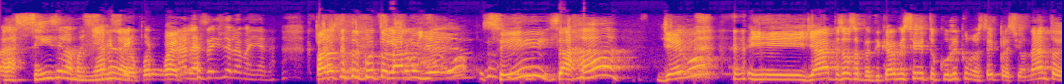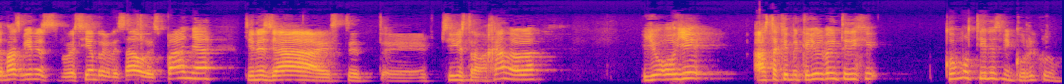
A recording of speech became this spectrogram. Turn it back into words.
A las 6 de la mañana en el aeropuerto. Bueno, a las 6 de la mañana. Para hacerte el cuento sí, largo, mal. llego. Sí, ajá. Llego y ya empezamos a platicar. Me dice, tu currículum está impresionante. Además, vienes recién regresado de España. Tienes ya, este, te, sigues trabajando, ¿verdad? Y yo, oye, hasta que me cayó el 20, dije, ¿cómo tienes mi currículum?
